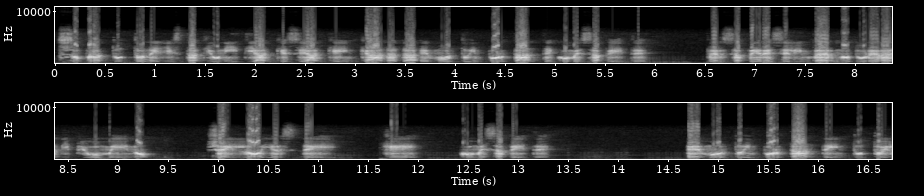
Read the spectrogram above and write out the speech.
Soprattutto negli Stati Uniti anche se anche in Canada è molto importante come sapete. Per sapere se l'inverno durerà di più o meno, c'è il Lawyer's Day, che, come sapete, è molto importante in tutto il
